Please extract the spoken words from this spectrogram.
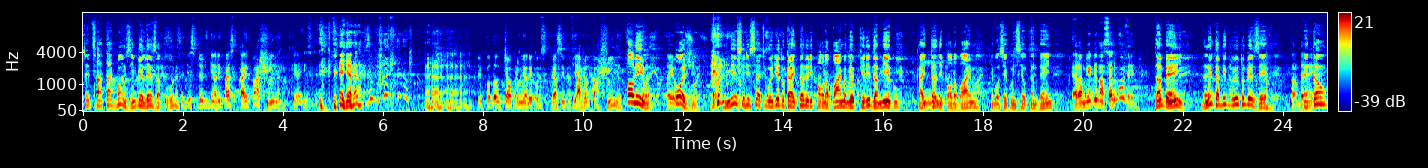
Você já tá bonzinho, beleza pura. Você despediu de mim ali, parece que está indo para a China. Que é isso? Quem era? Ficou dando tchau para mim ali como se estivesse viajando para a China. Paulinho, Eu. hoje, missa de sétimo dia do Caetano de Paula Baima, meu querido amigo Caetano de Paula Baima, que você conheceu também. Era amigo de uma vez. Também, muito amigo do Wilton Bezerra. Também. Então,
